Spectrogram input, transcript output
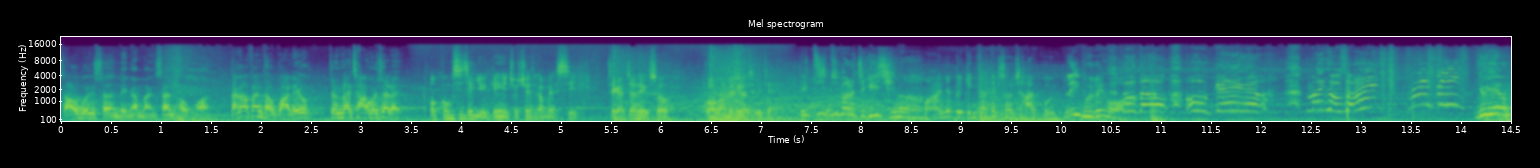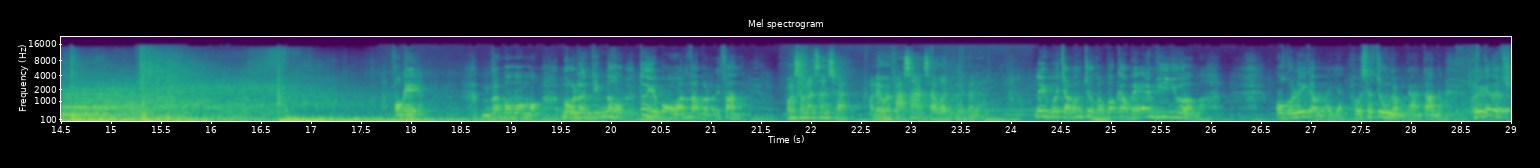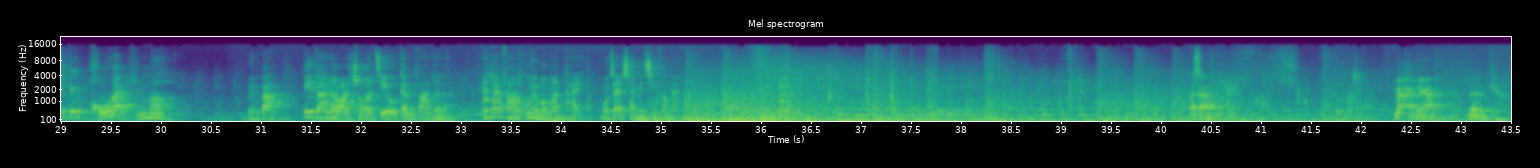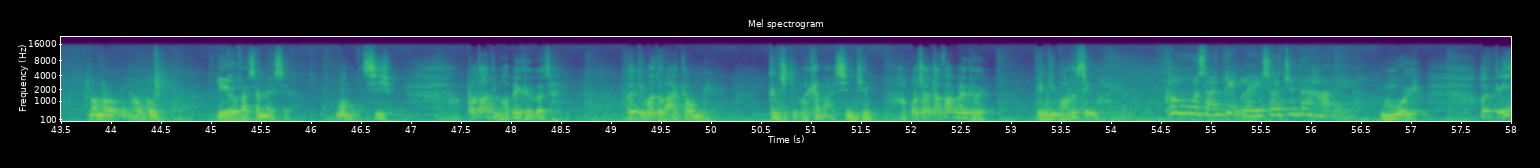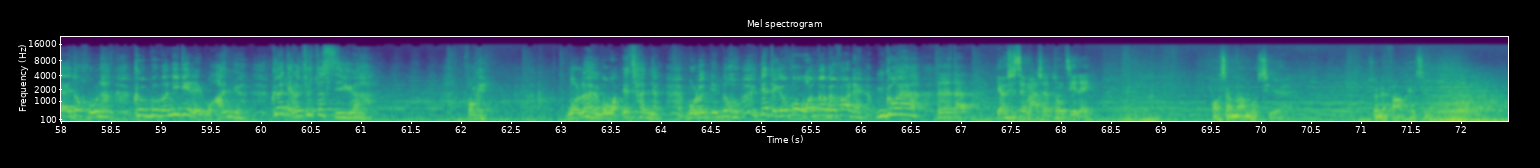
手本上邊嘅紋身圖案，大家分頭刮料，盡快抄佢出嚟。我公司職員竟然做出咁嘅事，即刻將條數過翻俾呢個小姐。你知唔知翻到值幾錢啊？萬一俾警察的上差館，你賠俾我啊！老豆，我好驚啊！Michael 水瑤瑤，伙計，唔該幫幫忙，無論點都好，都要幫我揾翻個女翻嚟啊！放心啦，新 Sir，我哋會發生人手揾佢噶啦。你唔會就咁將個波交俾 MPU 啊嘛？我個女依家唔係人口失蹤咁簡單啊！佢而家嘅處境好危險啊！明白，呢單案我哋重案自己會跟翻噶啦。你睇下飯口公有冇問題，冇就喺上面簽個名。阿生，咩人警啊？咩人叫？啱啱錄完口供，瑤瑤發生咩事啊？我唔知。我打電話俾佢嗰陣，佢電話度嗌救命，跟住電話 cut 埋線添。我再打翻俾佢，連電話都熄埋啊！佢會唔會想激你，所以專登嚇你啊？唔會，佢幾曳都好啦，佢唔會揾呢啲嚟玩嘅，佢一定係出咗事㗎。放棄，我女係我唯一親人，無論點都好，一定要幫我揾翻佢翻嚟，唔該啊！得得得，有消息馬上通知你。放心啦，冇事嘅，送你翻屋企先。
